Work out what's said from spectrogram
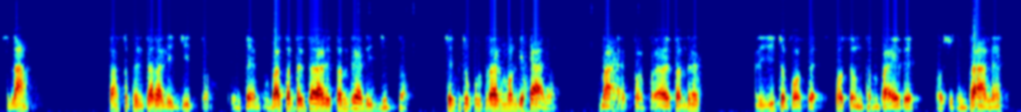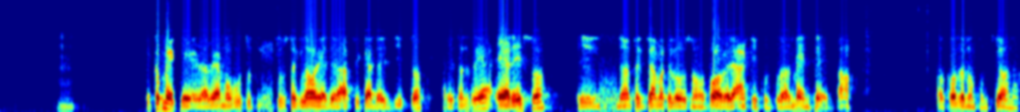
ce l'ha. Basta pensare all'Egitto, un tempo. Basta pensare a Alessandria d'Egitto, centro culturale mondiale, ma Alessandria d'Egitto fosse, fosse un paese occidentale. Mm. E com'è che abbiamo avuto tutta questa gloria dell'Africa d'Egitto, Alessandria, e adesso eh, noi pensiamo che loro sono poveri anche culturalmente? No, qualcosa non funziona.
